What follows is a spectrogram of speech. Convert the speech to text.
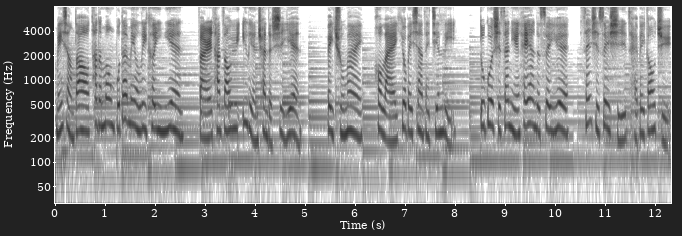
没想到他的梦不但没有立刻应验，反而他遭遇一连串的试验，被出卖，后来又被下在监里，度过十三年黑暗的岁月。三十岁时才被高举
